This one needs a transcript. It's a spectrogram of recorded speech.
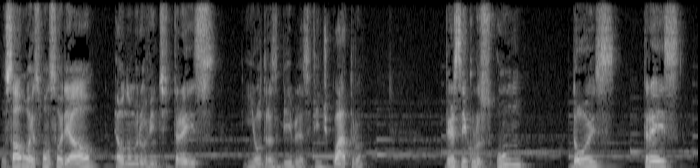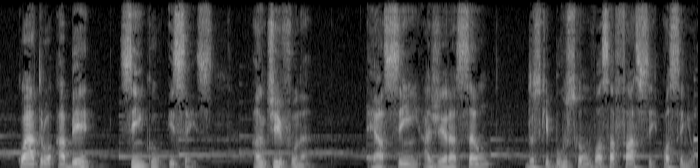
O salmo responsorial é o número 23, em outras Bíblias 24, versículos 1, 2, 3, 4ab, 5 e 6. Antífona. É assim a geração dos que buscam vossa face, ó Senhor,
